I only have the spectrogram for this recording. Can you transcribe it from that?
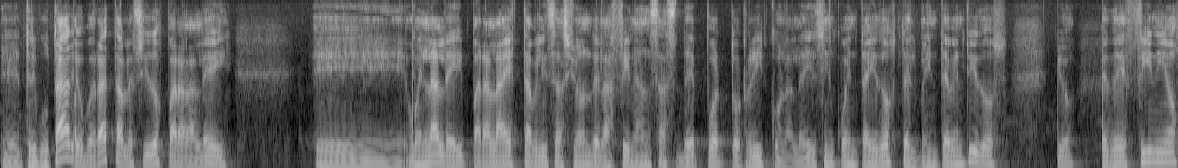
eh, tributarios ¿verdad? establecidos para la ley eh, o en la ley para la estabilización de las finanzas de Puerto Rico, la ley 52 del 2022, definió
